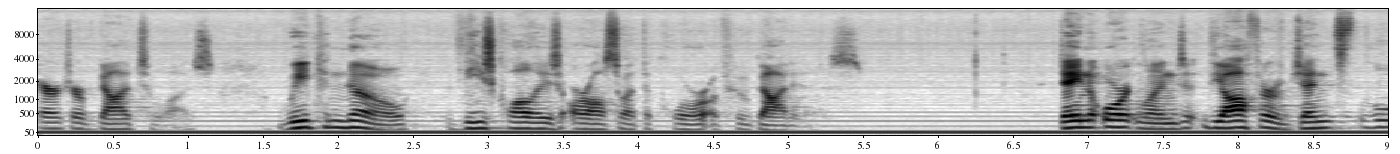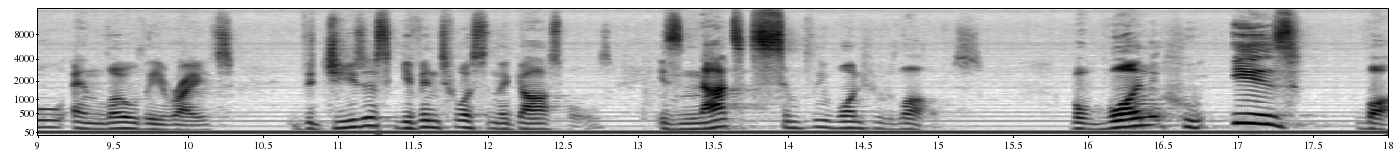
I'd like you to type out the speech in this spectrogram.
character of God to us, we can know these qualities are also at the core of who God is. Dane Ortlund, the author of Gentle and Lowly, writes The Jesus given to us in the Gospels is not simply one who loves, but one who is love.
